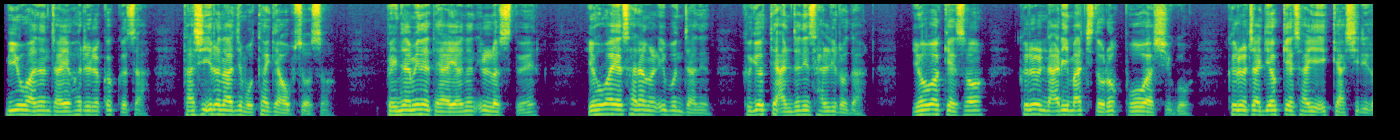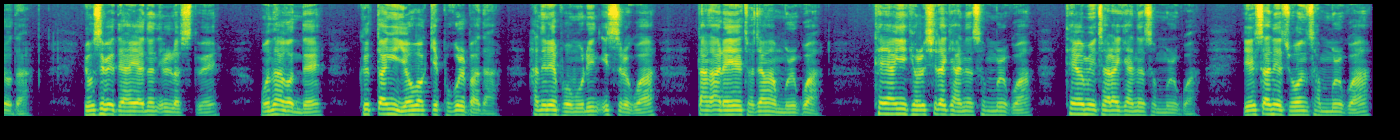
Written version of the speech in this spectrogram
미워하는 자의 허리를 꺾으사 다시 일어나지 못하게 하옵소서. 베냐민에 대하여는 일러스되 여호와의 사랑을 입은 자는 그 곁에 안전히 살리로다. 여호와께서 그를 날이 마치도록 보호하시고 그를 자기 어깨 사이에 있게 하시리로다. 요셉에 대하여는 일러스되 원하건대 그 땅이 여호와께 복을 받아 하늘의 보물인 이슬과 땅 아래에 저장한 물과 태양이 결실하게 하는 선물과 태음이 자라게 하는 선물과 예산의 좋은 산물과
